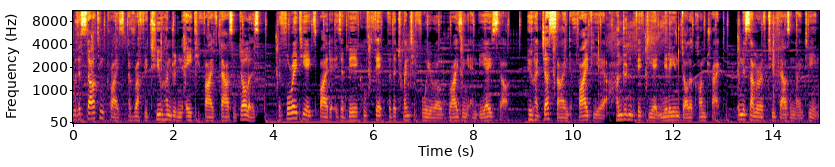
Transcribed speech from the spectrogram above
With a starting price of roughly $285,000, the 488 Spider is a vehicle fit for the 24 year old rising NBA star, who had just signed a five year, $158 million contract in the summer of 2019.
